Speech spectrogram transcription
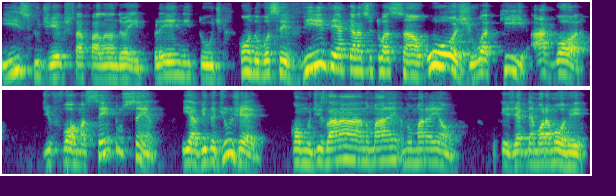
Isso que o Diego está falando aí, plenitude. Quando você vive aquela situação, o hoje, o aqui, agora, de forma 100%, e a vida de um jegue, como diz lá na, no, Maranhão, no Maranhão, porque jegue demora a morrer.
